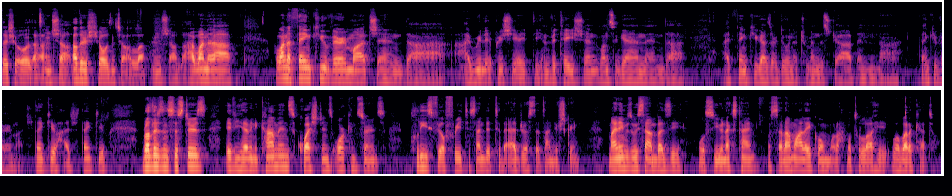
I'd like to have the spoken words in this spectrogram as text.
other shows, uh, Inshallah. other shows, inshallah. Inshallah. I wanna I wanna thank you very much, and uh, I really appreciate the invitation once again, and uh, I think you guys are doing a tremendous job, and uh, thank you very much. Thank you, Hajj. Thank you. Brothers and sisters, if you have any comments, questions, or concerns, please feel free to send it to the address that's on your screen. My name is Wissam Bazzi. We'll see you next time. Wassalamu alaikum wa rahmatullahi wa barakatuh.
